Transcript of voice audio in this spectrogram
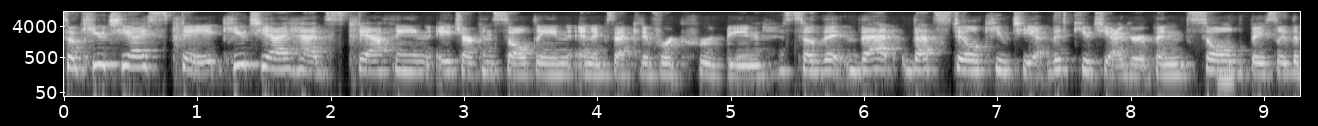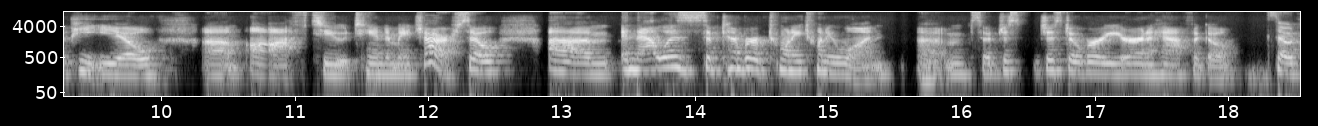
so QTI state, QTI had staffing, HR consulting, and executive recruiting. So that that that's still QTI, the QTI group, and sold basically the PEO um, off to Tandem HR. So um, and that was September of 2021. Um, so just just over a year and a half ago. So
